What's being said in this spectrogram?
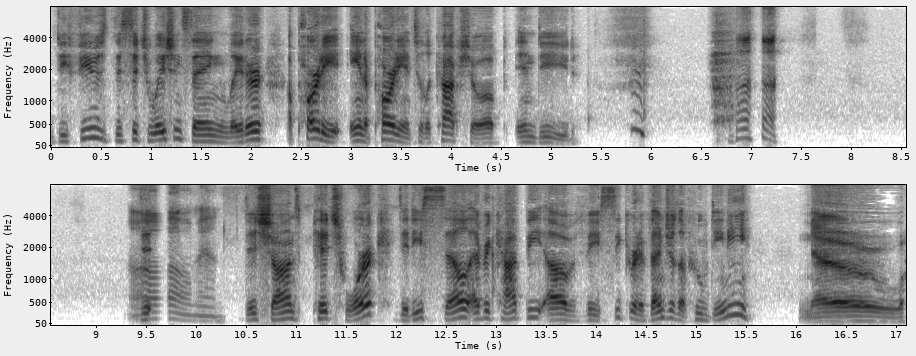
defused the situation, saying later, a party ain't a party until the cops show up, indeed. Did- oh man. Did Sean's pitch work? Did he sell every copy of The Secret Adventures of Houdini? No.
